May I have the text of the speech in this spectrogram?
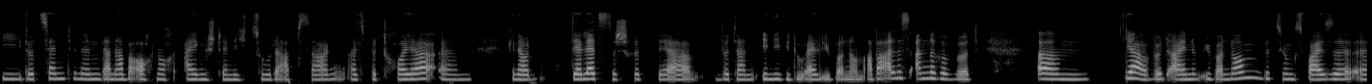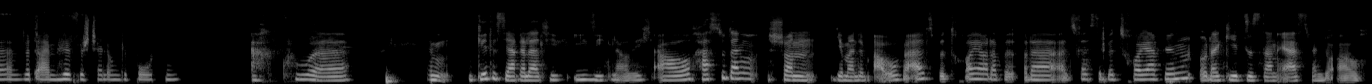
die Dozentinnen dann aber auch noch eigenständig zu oder absagen als Betreuer. Ähm, genau der letzte Schritt, der wird dann individuell übernommen. Aber alles andere wird, ähm, ja, wird einem übernommen, beziehungsweise äh, wird einem Hilfestellung geboten. Ach, cool. Dann geht es ja relativ easy, glaube ich auch. Hast du dann schon jemand im Auge als Betreuer oder, oder als feste Betreuerin? Oder geht es dann erst, wenn du auch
